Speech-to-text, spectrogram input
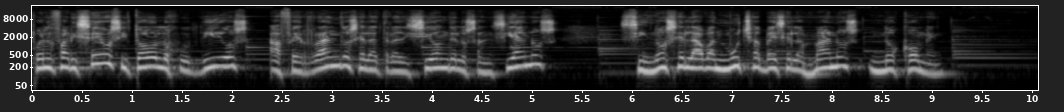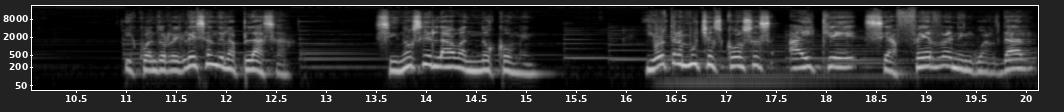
pues los fariseos y todos los judíos, aferrándose a la tradición de los ancianos, si no se lavan muchas veces las manos, no comen. Y cuando regresan de la plaza, si no se lavan, no comen y otras muchas cosas hay que se aferran en guardar,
